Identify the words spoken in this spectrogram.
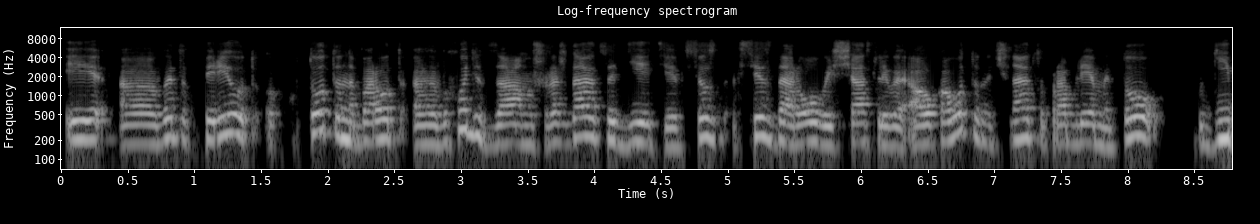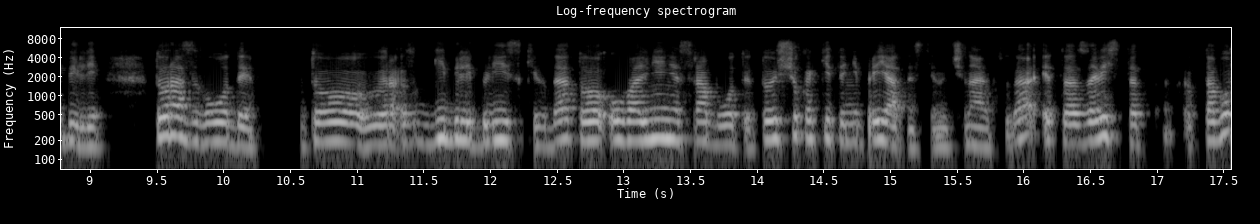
И э, в этот период кто-то, наоборот, э, выходит замуж, рождаются дети, все, все здоровые, счастливые, а у кого-то начинаются проблемы, то гибели, то разводы, то гибели близких, да, то увольнение с работы, то еще какие-то неприятности начинаются. Да. Это зависит от, от того,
